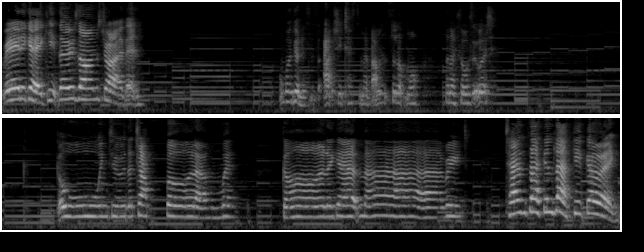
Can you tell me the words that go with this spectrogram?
Really good. Keep those arms driving. Oh my goodness, it's actually testing my balance a lot more than I thought it would. Going to the chapel and we're gonna get married. Ten seconds left, keep going.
